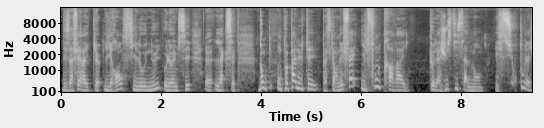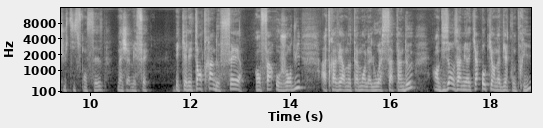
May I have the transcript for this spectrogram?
des affaires avec l'Iran si l'ONU ou l'OMC euh, l'acceptent. Donc on ne peut pas lutter, parce qu'en effet, ils font le travail que la justice allemande, et surtout la justice française, n'a jamais fait. Et qu'elle est en train de faire, enfin aujourd'hui, à travers notamment la loi Sapin 2, en disant aux Américains, OK, on a bien compris,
